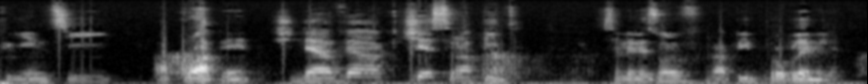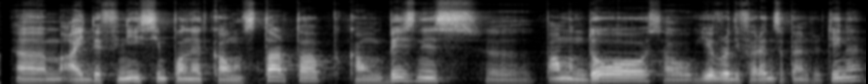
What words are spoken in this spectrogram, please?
clienții aproape și de a avea acces rapid, să le rezolv rapid problemele. Um, ai defini SimpleNet ca un startup, ca un business, uh, amândouă sau e vreo diferență pentru tine?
